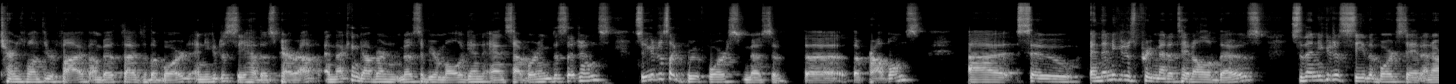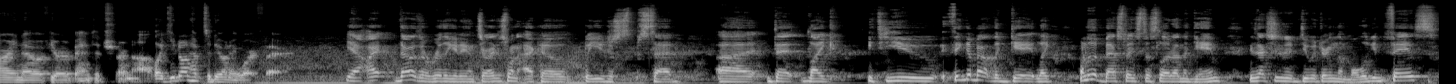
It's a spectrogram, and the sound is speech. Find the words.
turns one through five on both sides of the board, and you can just see how those pair up, and that can govern most of your mulligan and sideboarding decisions. So you can just like brute force most of the the problems. Uh, so and then you can just premeditate all of those. So then you can just see the board state and already know if you're advantaged or not. Like you don't have to do any work there. Yeah, I, that was a really good answer. I just want to echo what you just said. Uh, that like if you think about the game, like one of the best ways to slow down the game is actually to do it during the mulligan phase.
